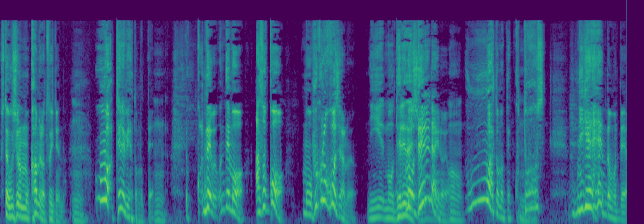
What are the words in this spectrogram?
そしたら後ろもうカメラついてんだ。うわテレビやと思って。んこでも、でも、あそこ、もう袋工事なのよ。に、もう出れないもう出れないのよ。うーわと思って、こどうし、逃げれへんと思って、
